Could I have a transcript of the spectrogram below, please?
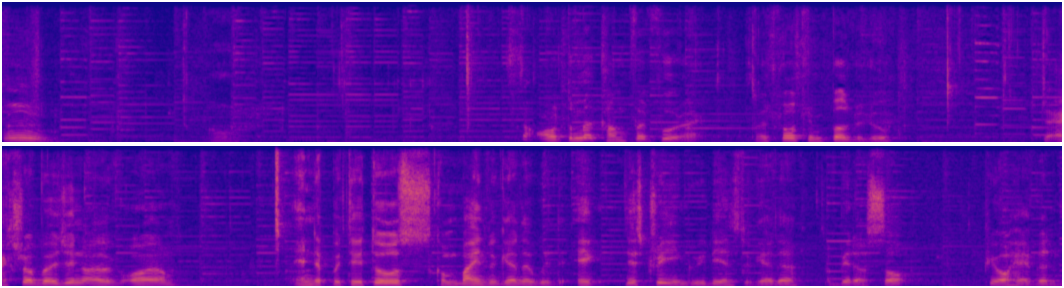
mm. Oh. It's the ultimate comfort food, right? It's so simple to do. The extra virgin olive oil and the potatoes combined together with the egg, these three ingredients together, a bit of salt, pure heaven.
